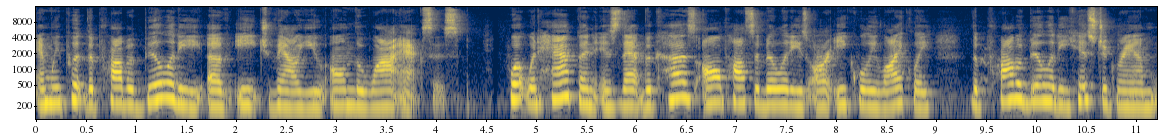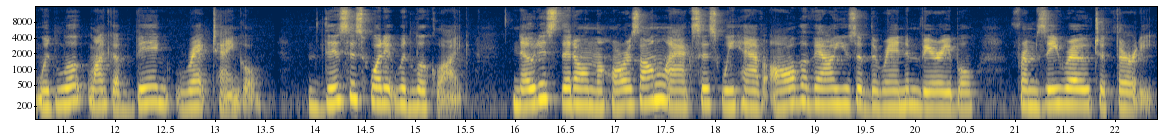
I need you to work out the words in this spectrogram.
and we put the probability of each value on the y-axis. What would happen is that because all possibilities are equally likely, the probability histogram would look like a big rectangle. This is what it would look like. Notice that on the horizontal axis we have all the values of the random variable from 0 to 30.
